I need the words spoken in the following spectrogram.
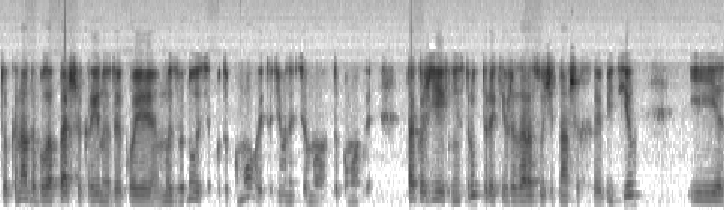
то Канада була першою країною, до якої ми звернулися по допомогу, і тоді вони в цьому допомогли. Також є їхні інструктори, які вже зараз учать наших бійців. І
